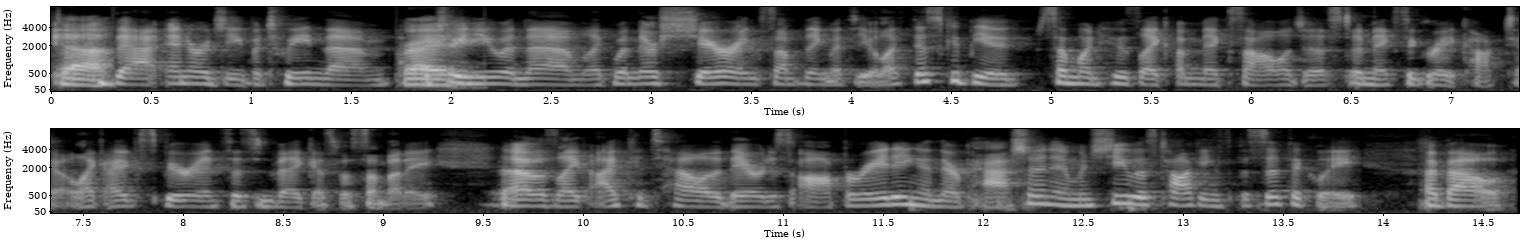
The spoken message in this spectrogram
Yeah. that energy between them, Right. between you and them. Like when they're sharing something with you, like this could be a, someone who's like a mixologist and makes a great cocktail. Like I experienced this in Vegas with somebody that I was like, I could tell that they were just operating in their passion. And when she was talking specifically about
